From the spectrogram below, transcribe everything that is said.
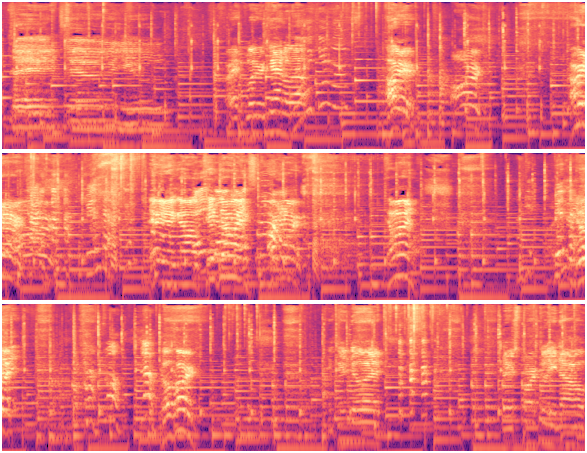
Birthday to you. All right, blow your candle Blow out. the candle. Harder. Hard. Harder. There you go. There you Keep go. going. Harder. Come on. Bend Do it. Come, blow, blow. Go hard. You can do it. They're sparkly now.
